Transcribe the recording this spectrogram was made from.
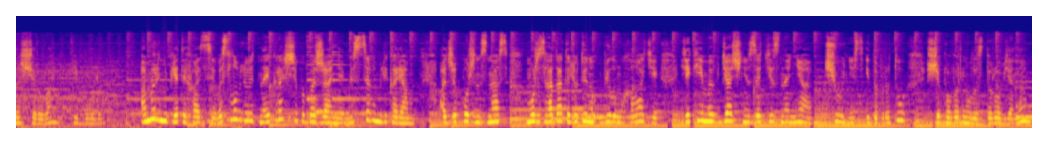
розчарувань і болю. А мирні п'ятихатці висловлюють найкращі побажання місцевим лікарям, адже кожен з нас може згадати людину у білому халаті, якій ми вдячні за ті знання, чуйність і доброту, що повернули здоров'я нам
